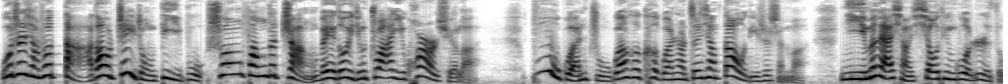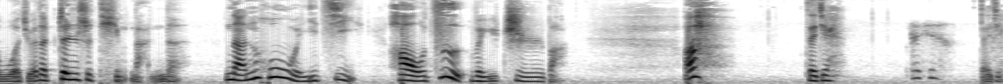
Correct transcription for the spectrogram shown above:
我只想说，打到这种地步，双方的长辈都已经抓一块儿去了，不管主观和客观上真相到底是什么，你们俩想消停过日子，我觉得真是挺难的。难乎为继，好自为之吧。啊，再见，再见，再见。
